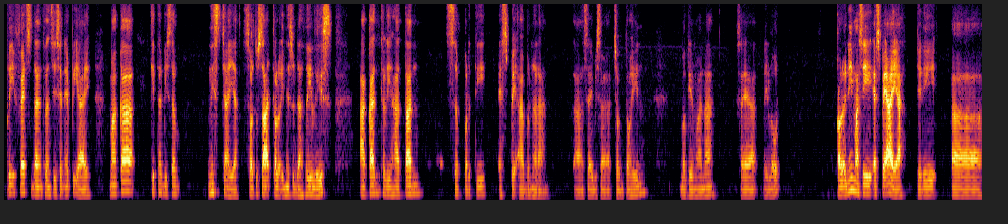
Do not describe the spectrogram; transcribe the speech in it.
prefetch dan transition API, maka kita bisa niscaya suatu saat kalau ini sudah rilis akan kelihatan seperti SPA beneran. Uh, saya bisa contohin bagaimana saya reload. Kalau ini masih SPA ya, jadi uh,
